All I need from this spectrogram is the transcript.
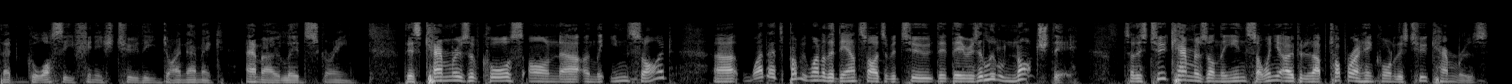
that glossy finish to the dynamic AMOLED screen. There's cameras, of course, on uh, on the inside. Uh, well, that's probably one of the downsides of it too. That there is a little notch there. So there's two cameras on the inside. When you open it up, top right hand corner, there's two cameras.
